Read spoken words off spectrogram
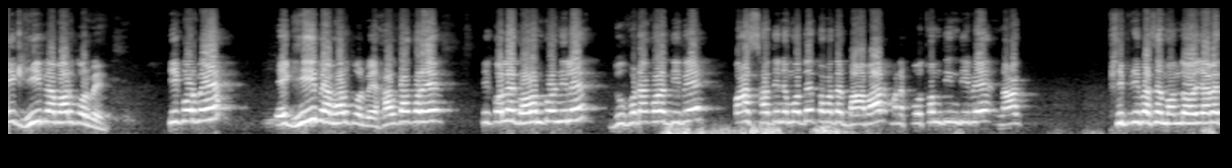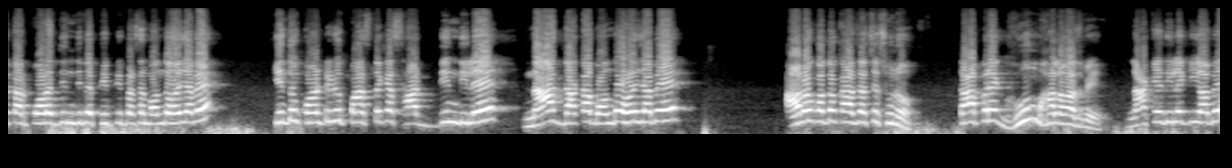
এই ঘি ব্যবহার করবে। কি করবে? এই ঘি ব্যবহার করবে। হালকা করে কি করলে? গরম করে নিলে, দু ফোঁটা করে দিবে। পাঁচ, সাত দিনের মধ্যে তোমাদের বাবার মানে প্রথম দিন দিবে, নাক ফিফটি পার্সেন্ট বন্ধ হয়ে যাবে, তার পরের দিন দিবে ফিফটি পার্সেন্ট বন্ধ হয়ে যাবে। কিন্তু কন্টিনিউ পাঁচ থেকে ষাট দিন দিলে নাক ডাকা বন্ধ হয়ে যাবে। আরও কত কাজ আছে শুনো। তারপরে ঘুম ভালো আসবে। নাকে দিলে কি হবে?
